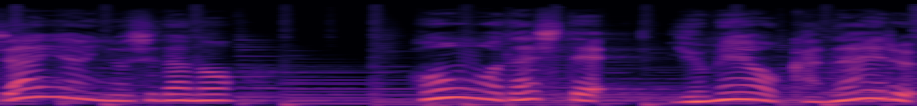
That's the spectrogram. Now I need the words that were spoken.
ジャイアン吉田の本を出して夢を叶える。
